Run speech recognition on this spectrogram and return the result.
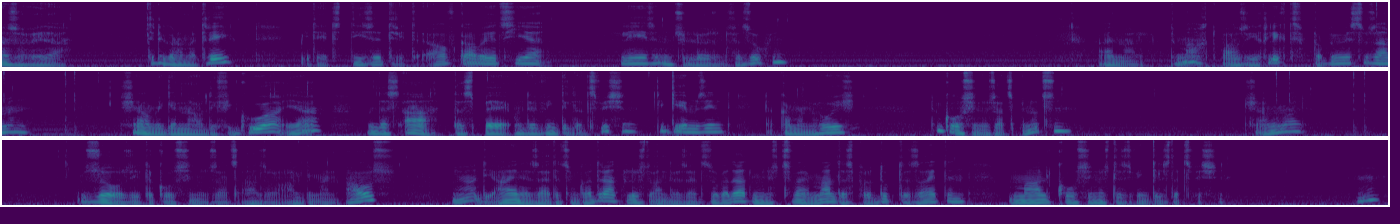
Also wieder Trigonometrie. Bitte jetzt diese dritte Aufgabe jetzt hier lesen und zu lösen versuchen. Einmal gemacht, Pause geklickt, probieren wir es zusammen. Schauen wir genau die Figur, ja. Wenn das a, das b und der Winkel dazwischen gegeben sind, dann kann man ruhig den Cosinussatz benutzen. Schauen wir mal. So sieht der Cosinussatz also allgemein aus. Ja, die eine Seite zum Quadrat plus die andere Seite zum Quadrat minus 2 mal das Produkt der Seiten mal Cosinus des Winkels dazwischen. Hm?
